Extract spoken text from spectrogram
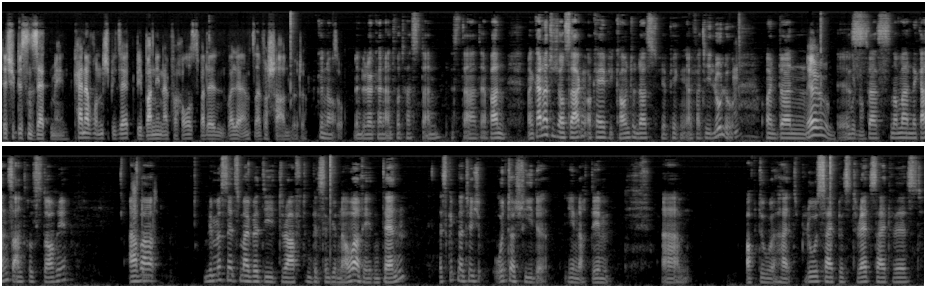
der Typ ist ein Z-Main. Keiner von uns spielt Z, wir bannen ihn einfach raus, weil er, weil er uns einfach schaden würde. Genau. So. Wenn du da keine Antwort hast, dann ist da der Bann. Man kann natürlich auch sagen, okay, wir countern das, wir picken einfach die Lulu. Mhm. Und dann ja, ja, ist genau. das nochmal eine ganz andere Story. Aber Stimmt. Wir müssen jetzt mal über die Draft ein bisschen genauer reden, denn es gibt natürlich Unterschiede, je nachdem, ähm, ob du halt Blue Side bist, Red Side willst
